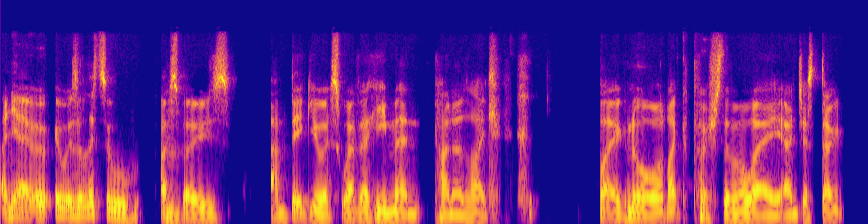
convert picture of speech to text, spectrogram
And yeah, it, it was a little, I mm. suppose, ambiguous whether he meant kind of like but ignore, like push them away and just don't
